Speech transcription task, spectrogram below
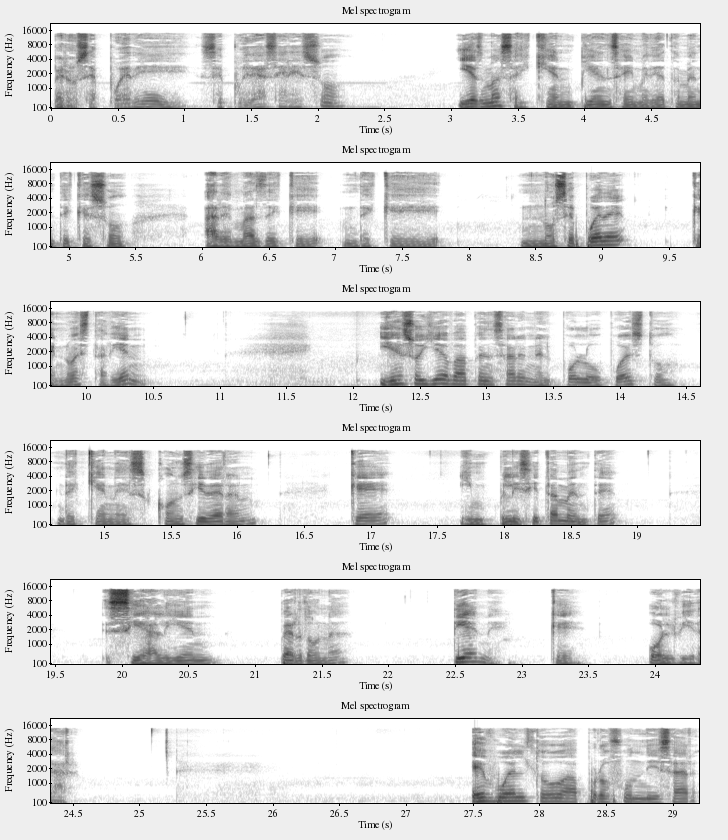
pero se puede, se puede hacer eso. Y es más, hay quien piensa inmediatamente que eso, además de que, de que no se puede, que no está bien. Y eso lleva a pensar en el polo opuesto de quienes consideran que implícitamente si alguien perdona, tiene que olvidar. He vuelto a profundizar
